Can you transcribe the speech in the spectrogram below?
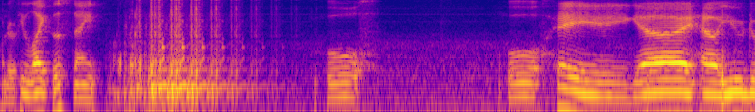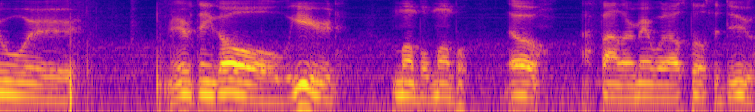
wonder if he likes this stain. Oh. Oh, hey guy, how you doing? Everything's all weird. Mumble, mumble. Oh, I finally remember what I was supposed to do.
